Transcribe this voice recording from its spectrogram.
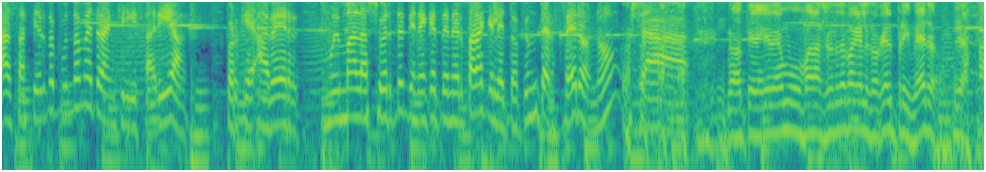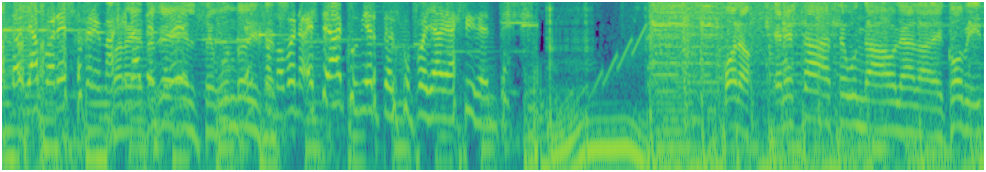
hasta cierto punto me tranquilizaría. Porque, a ver, muy mala suerte tiene que tener para que le toque un tercero, ¿no? O sea, No, tiene que tener muy mala suerte para que le toque el primero. no, ya por eso, pero Para que imagínate toque tres. el segundo, es dices. como, bueno, este ha cubierto el cupo ya de accidentes. Bueno, en esta segunda oleada de COVID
